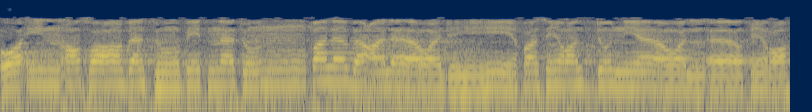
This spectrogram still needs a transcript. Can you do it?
وإن أصابته فتنة انقلب على وجهه خسر الدنيا والآخرة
